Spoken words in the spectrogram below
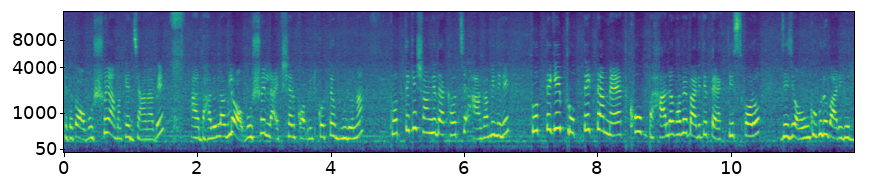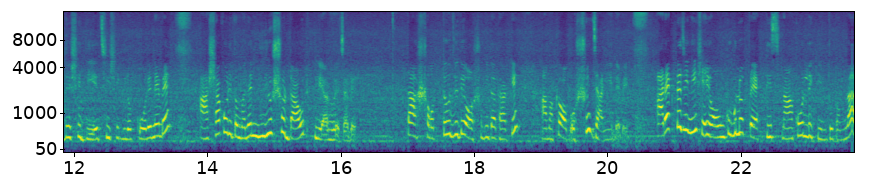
সেটা তো অবশ্যই আমাকে জানাবে। আর ভালো লাগলে অবশ্যই লাইক শেয়ার কমেন্ট করতে ভুলো না। প্রত্যেকের সঙ্গে দেখা হচ্ছে আগামী দিনে। প্রত্যেকেই প্রত্যেকটা ম্যাথ খুব ভালোভাবে বাড়িতে প্র্যাকটিস করো। যে যে অঙ্কগুলো বাড়ির উদ্দেশ্যে দিয়েছি সেগুলো করে নেবে। আশা করি তোমাদের নিজস্ব ডাউট ক্লিয়ার হয়ে যাবে। তা সত্ত্বেও যদি অসুবিধা থাকে, আমাকে অবশ্যই জানিয়ে দেবে। আর একটা জিনিস, এই অঙ্কগুলো প্র্যাকটিস না করলে কিন্তু তোমরা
